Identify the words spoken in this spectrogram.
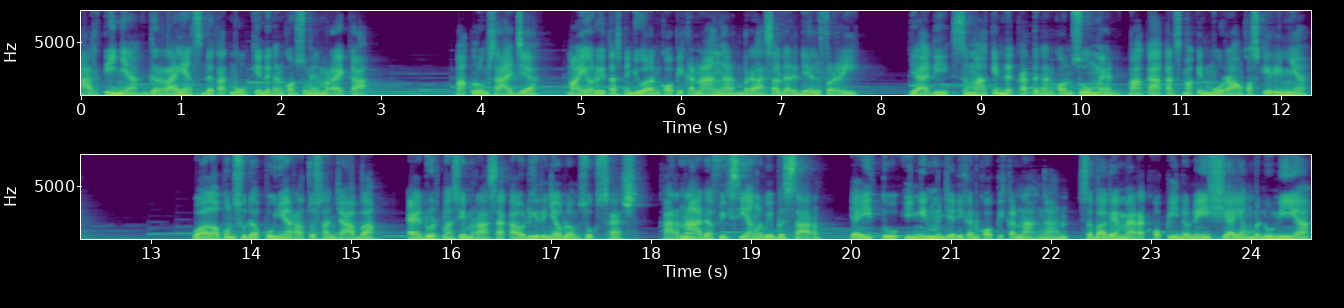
Artinya, gerai yang sedekat mungkin dengan konsumen mereka. Maklum saja, mayoritas penjualan kopi kenangan berasal dari delivery. Jadi, semakin dekat dengan konsumen, maka akan semakin murah ongkos kirimnya. Walaupun sudah punya ratusan cabang, Edward masih merasa kalau dirinya belum sukses karena ada fiksi yang lebih besar, yaitu ingin menjadikan kopi kenangan sebagai merek kopi Indonesia yang mendunia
